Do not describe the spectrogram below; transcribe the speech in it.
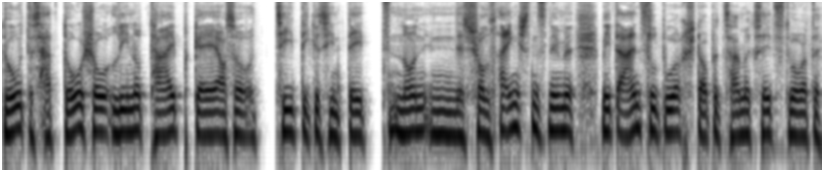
du, das hat da schon Linotype gegeben. Also Zeitungen sind dort noch, schon längstens nicht mehr mit Einzelbuchstaben zusammengesetzt worden.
